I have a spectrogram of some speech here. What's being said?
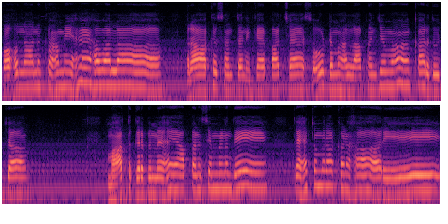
ਕਹੋ ਨਾਨਕ ਹਮੇ ਹੈ ਹਵਾਲਾ। ਰਾਖ ਸੰਤਨ ਕੈ ਪਾਛੈ, ਸੋਠ ਮਹਲਾ ਪੰਜਵਾ ਕਰ ਦੂਜਾ। ਮਾਤ ਗਰਭ ਮਹਿ ਆਪਨ ਸਿਮਣ ਦੇ, ਤਹ ਤੁਮ ਰਾਖਣ ਹਾਰੇ।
